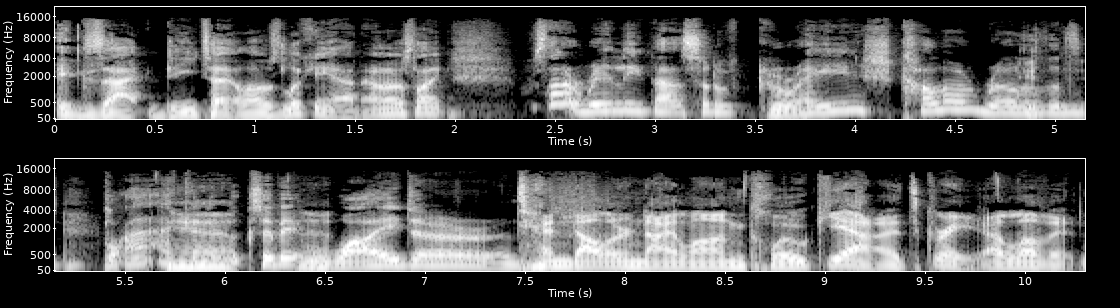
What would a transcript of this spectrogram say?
exact detail. I was looking at it and I was like, was that really that sort of grayish color rather than black? and it looks a bit wider. And Ten dollar nylon cloak. Yeah, it's great. I love it.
